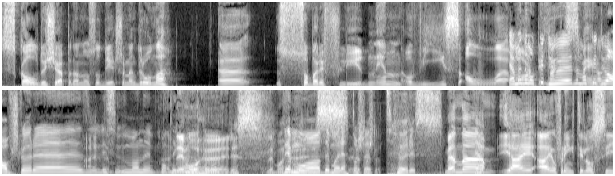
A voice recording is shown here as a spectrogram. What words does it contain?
Skal du kjøpe deg noe så dyrt som en drone, eh, så bare fly den inn, og vis alle ja, men artifacts må ikke du, artifacts nå må ikke du avsløre Nei, hvis man på en måte Det ikke må har høres. Det må, Det må, høres, det må rett og slett høres. Men eh, jeg er jo flink til å si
